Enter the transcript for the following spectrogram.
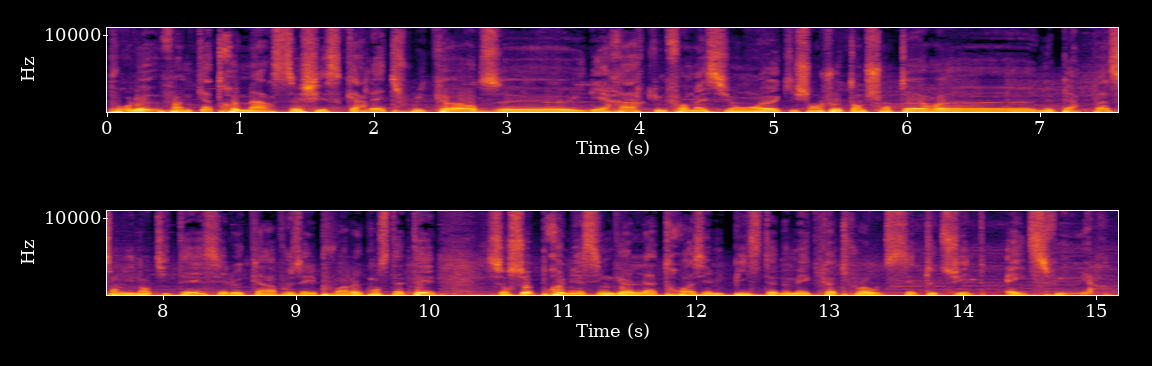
pour le 24 mars chez Scarlet Records. Euh, il est rare qu'une formation euh, qui change autant de chanteurs euh, ne perde pas son identité. C'est le cas, vous allez pouvoir le constater sur ce premier single, la troisième piste nommée Cutthroat. C'est tout de suite Eight Sphere.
